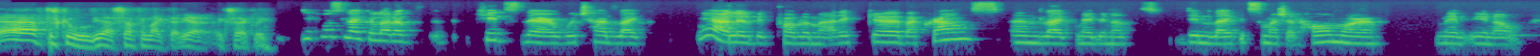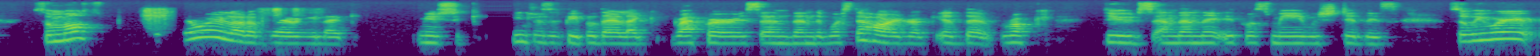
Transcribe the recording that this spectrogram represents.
After school, yeah, something like that. Yeah, exactly. It was like a lot of kids there, which had like yeah a little bit problematic uh, backgrounds and like maybe not didn't like it so much at home or maybe you know. So most there were a lot of very like music interested people there like rappers and then there was the hard rock uh, the rock dudes and then it was me which did this. So we were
